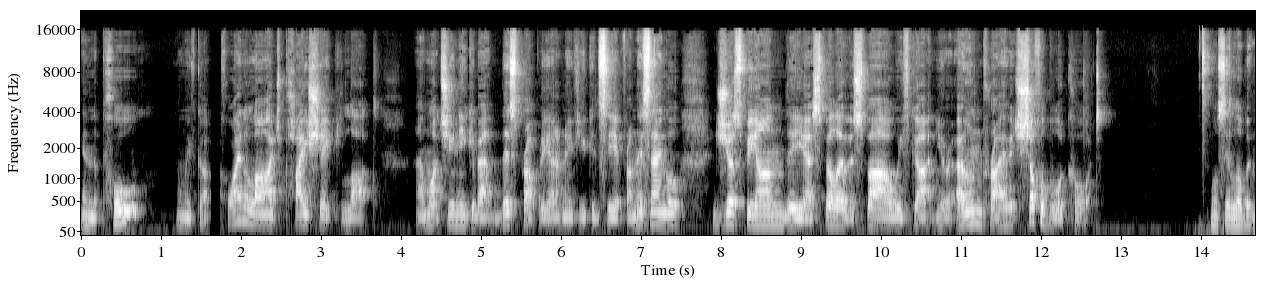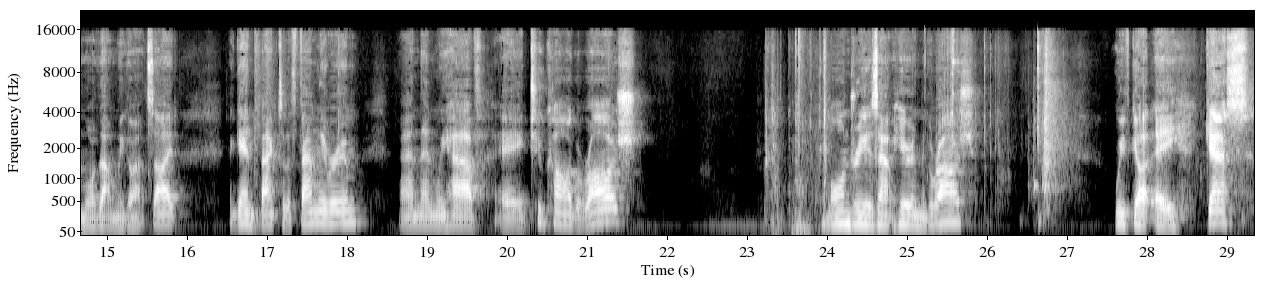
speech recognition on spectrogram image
in the pool and we've got quite a large pie-shaped lot. And what's unique about this property, I don't know if you can see it from this angle, just beyond the uh, spillover spa, we've got your own private shuffleboard court. We'll see a little bit more of that when we go outside. Again, back to the family room. And then we have a two-car garage. Laundry is out here in the garage. We've got a gas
